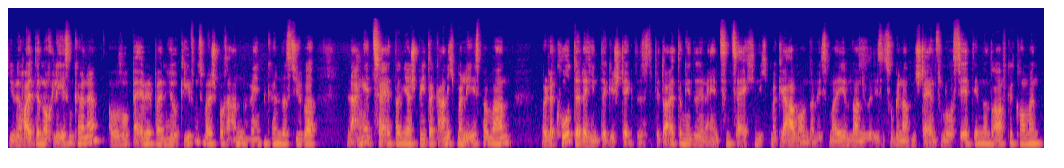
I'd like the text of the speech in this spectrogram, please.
die wir heute noch lesen können, aber wobei wir bei den Hieroglyphen zum Beispiel auch anwenden können, dass sie über lange Zeit dann ja später gar nicht mehr lesbar waren, weil der Code, der dahinter gesteckt ist, also die Bedeutung hinter den einzelnen Zeichen nicht mehr klar war. Und dann ist man eben dann über diesen sogenannten Stein von Rosette eben dann draufgekommen,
